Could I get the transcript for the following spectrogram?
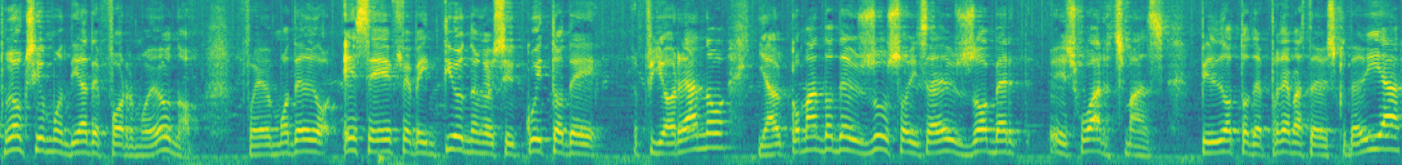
próximo Mundial de Fórmula 1. Fue el modelo SF21 en el circuito de Fiorano y al comando del ruso Israel Robert Schwarzman, piloto de pruebas de la escudería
